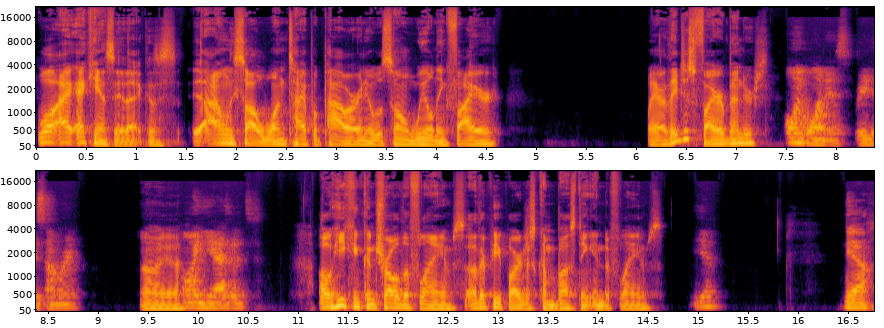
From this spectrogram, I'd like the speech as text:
Well, I, I can't say that because I only saw one type of power and it was someone wielding fire. Wait, are they just firebenders? Only one is. Read the summary. Oh, yeah. Only he has it. Oh, he can control the flames. Other people are just combusting into flames. Yeah. Yeah,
